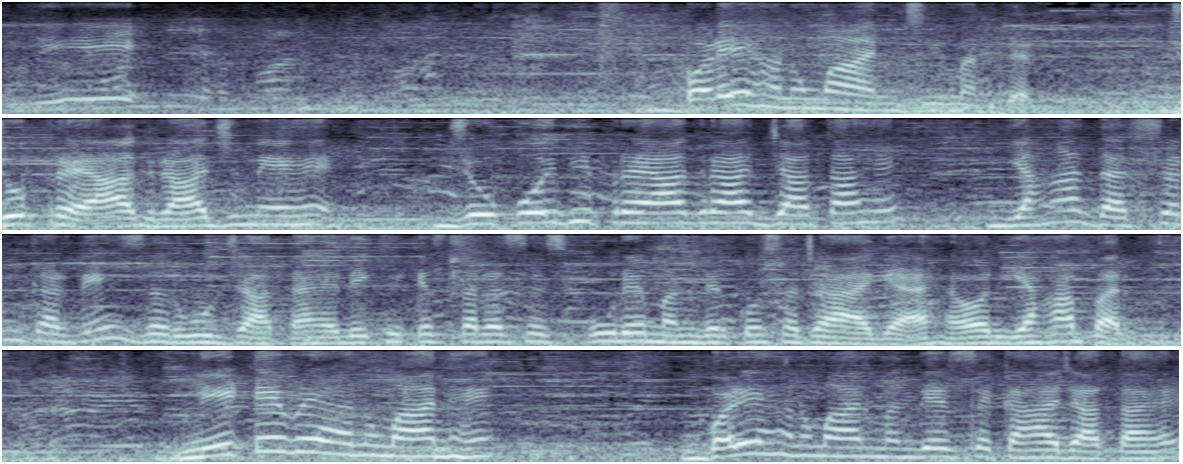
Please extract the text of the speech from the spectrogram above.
और ये बड़े हनुमान जी मंदिर, जो प्रयागराज में है। जो कोई भी प्रयागराज जाता है, यहाँ दर्शन करने ज़रूर जाता है। देखिए किस तरह से इस पूरे मंदिर को सजाया गया है। और यहाँ पर लेटे हुए हनुमान हैं। बड़े हनुमान मंदिर से कहा जाता है।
